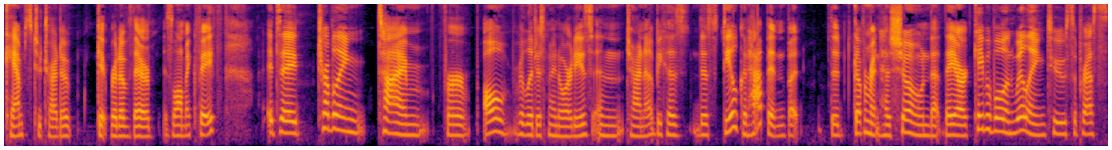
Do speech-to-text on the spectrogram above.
camps to try to get rid of their Islamic faith. It's a troubling time for all religious minorities in China because this deal could happen, but the government has shown that they are capable and willing to suppress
